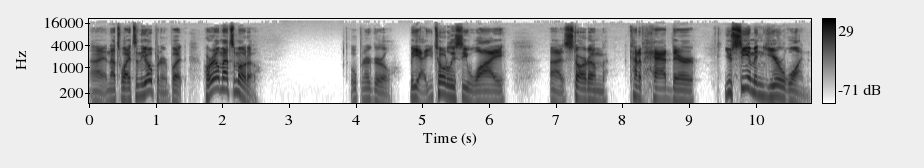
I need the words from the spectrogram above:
uh, and that's why it's in the opener. But Hiroyo Matsumoto, opener girl. But yeah, you totally see why uh, Stardom kind of had their. You see them in year one,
